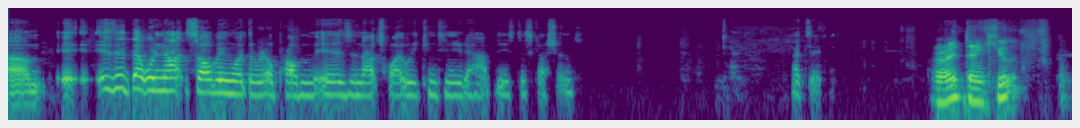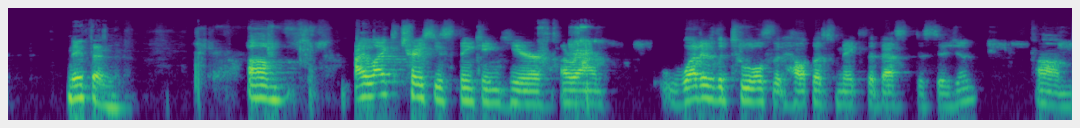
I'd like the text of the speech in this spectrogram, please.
Um, is it that we're not solving what the real problem is and that's why we continue to have these discussions? That's it. All right thank you. Nathan. Um, i like tracy's thinking here around what are the tools that help us make the best decision. Um,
